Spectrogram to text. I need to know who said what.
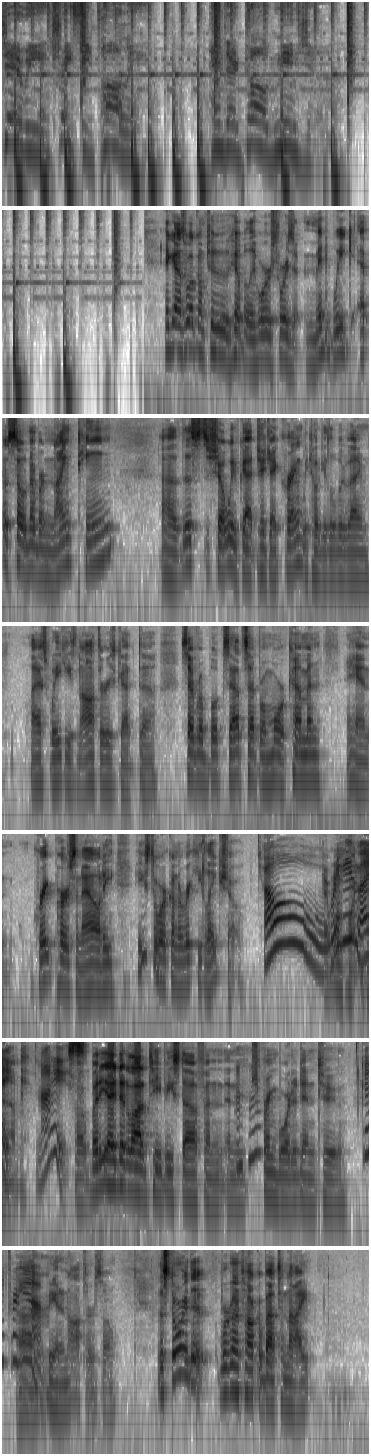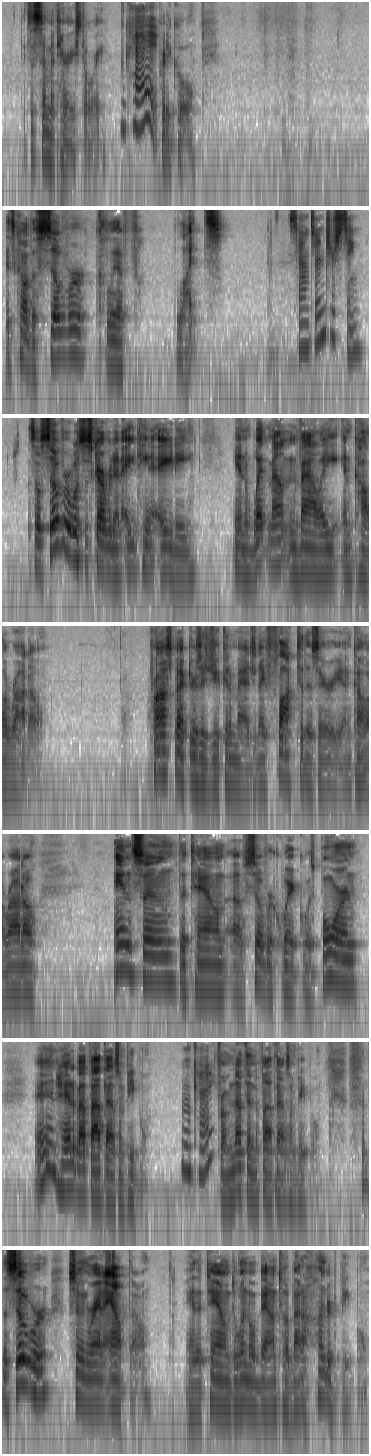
Speaker 1: Jerry and Tracy Polly, and their dog Ninja.
Speaker 2: Hey guys, welcome to Hillbilly Horror Stories midweek episode number 19. Uh, this show we've got JJ Crane. We told you a little bit about him last week. He's an author. He's got uh, several books out, several more coming, and great personality. He used to work on the Ricki Lake show.
Speaker 3: Oh,
Speaker 2: Ricki
Speaker 3: Lake. Nice.
Speaker 2: So, but yeah, he did a lot of TV stuff and, and springboarded into
Speaker 3: Good for
Speaker 2: uh,
Speaker 3: him.
Speaker 2: being an author. So, the story that we're going to talk about tonight, it's a cemetery story.
Speaker 3: okay.
Speaker 2: Pretty cool. It's called the Silver Cliff Lights.
Speaker 3: Sounds interesting.
Speaker 2: So, silver was discovered in 1880 in Wet Mountain Valley in Colorado. Prospectors, as you can imagine, they flocked to this area in Colorado. And soon the town of Silver Cliff was born and had about 5,000 people.
Speaker 3: Okay.
Speaker 2: From nothing to 5,000 people. The silver soon ran out, though, and the town dwindled down to about 100 people.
